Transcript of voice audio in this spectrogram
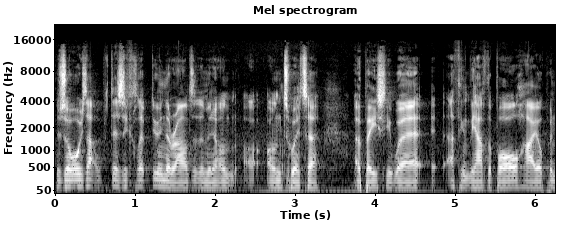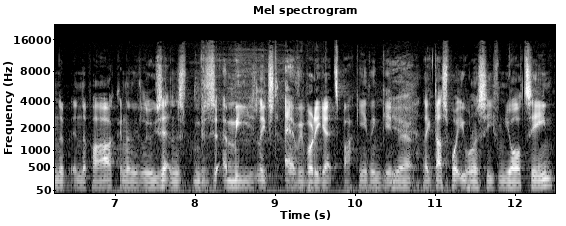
There's always that. There's a clip doing the rounds at the minute on on Twitter. Uh, basically, where I think they have the ball high up in the in the park and then they lose it, and it's immediately just everybody gets back, and you're thinking, Yeah. like that's what you want to see from your team.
